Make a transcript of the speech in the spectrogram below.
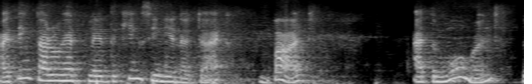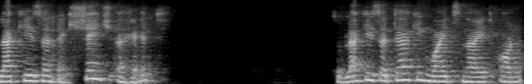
I think Taru had played the King's Indian attack, but at the moment, black is an exchange ahead. So black is attacking white's knight on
